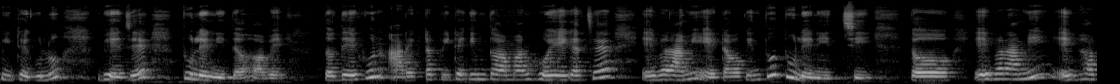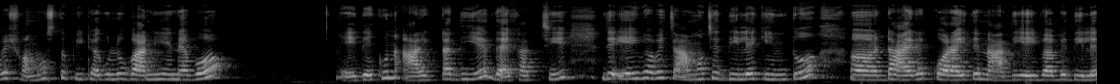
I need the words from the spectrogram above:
পিঠেগুলো ভেজে তুলে নিতে হবে। তো দেখুন, আরেকটা পিঠে কিন্তু আমার হয়ে গেছে। এবার আমি এটাও কিন্তু তুলে নিচ্ছি। তো এবার আমি এইভাবে সমস্ত পিঠাগুলো বানিয়ে নেব। এই দেখুন, আরেকটা দিয়ে দেখাচ্ছি যে এইভাবে চামচে দিলে কিন্তু ডাইরেক্ট কড়াইতে না দিয়ে এইভাবে দিলে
